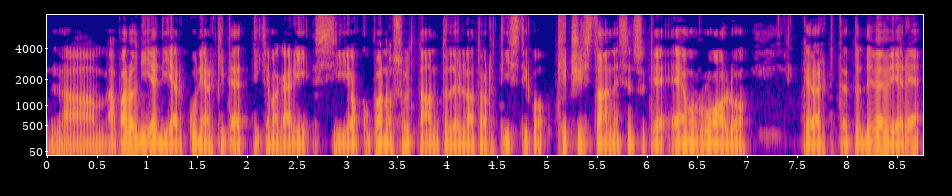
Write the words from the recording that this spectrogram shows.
la, la, parodia di alcuni architetti che magari si occupano soltanto del lato artistico, che ci sta, nel senso che è un ruolo che l'architetto deve avere,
